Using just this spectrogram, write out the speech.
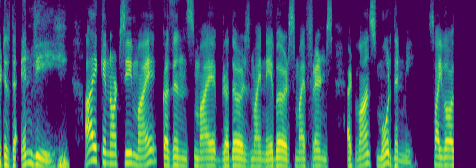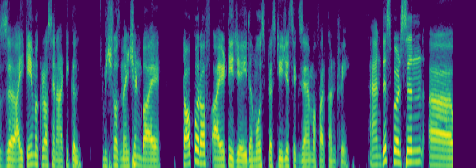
It is the envy. I cannot see my cousins my brothers my neighbors my friends advance more than me. So i was uh, i came across an article which was mentioned by topper of IIT JEE the most prestigious exam of our country. And this person uh,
